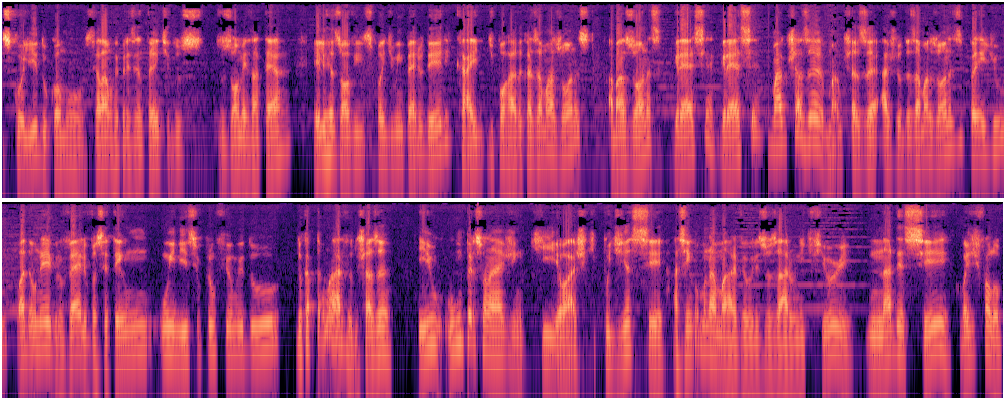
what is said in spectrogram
escolhido como, sei lá, um representante dos, dos homens na Terra, ele resolve expandir o império dele, cai de porrada com as Amazonas, Amazonas, Grécia, Grécia, Mago Shazam. Mago Shazam ajuda as Amazonas e prende o Adão Negro. Velho, você tem um, um início para um filme do, do Capitão Marvel, do Shazam. E um personagem que eu acho que podia ser, assim como na Marvel eles usaram o Nick Fury, na DC, como a gente falou,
